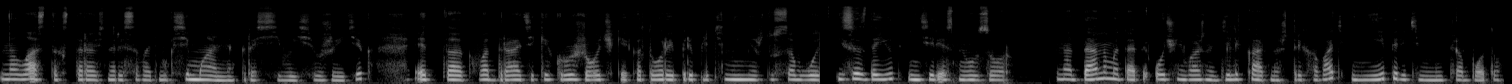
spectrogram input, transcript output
На ластах стараюсь нарисовать максимально красивый сюжетик. Это квадратики, кружочки, которые переплетены между собой и создают интересный узор. На данном этапе очень важно деликатно штриховать и не перетемнить работу.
